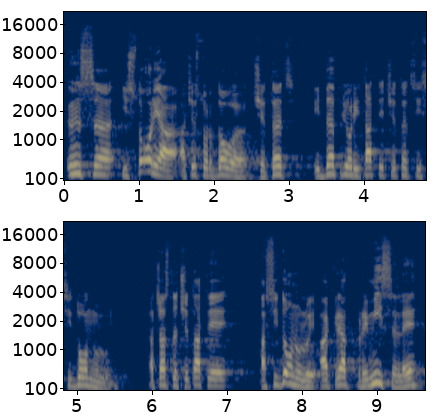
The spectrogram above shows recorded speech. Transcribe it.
Însă istoria acestor două cetăți îi dă prioritate cetății Sidonului. Această cetate a Sidonului a creat premisele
